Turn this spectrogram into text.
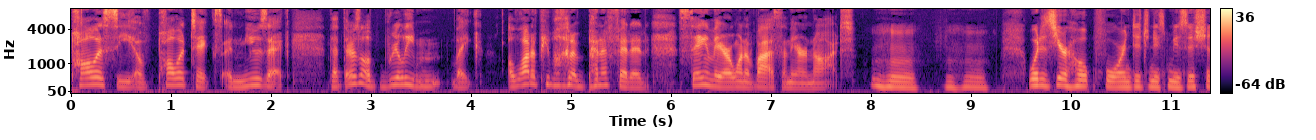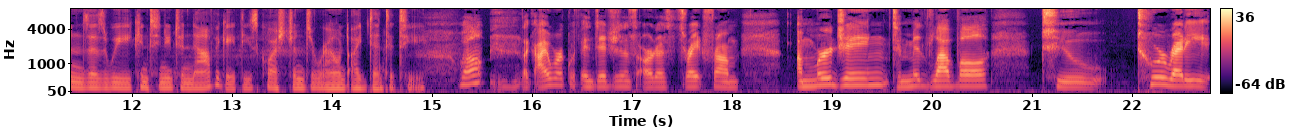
policy, of politics and music that there's a really like a lot of people that have benefited saying they are one of us and they are not. Mm-hmm. Mm-hmm. What is your hope for Indigenous musicians as we continue to navigate these questions around identity? Well, like I work with Indigenous artists right from emerging to mid level to tour ready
